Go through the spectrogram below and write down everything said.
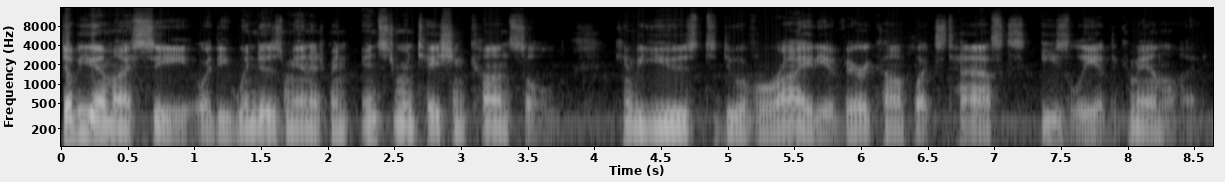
WMIC, or the Windows Management Instrumentation Console, can be used to do a variety of very complex tasks easily at the command line.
